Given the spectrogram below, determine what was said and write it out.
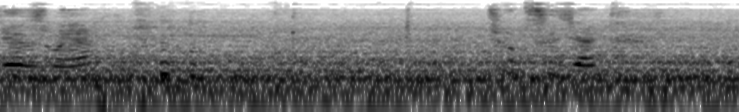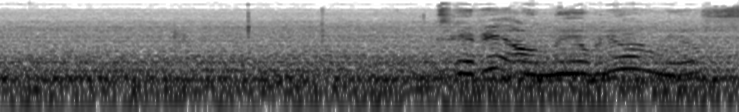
gezmeye. Çok sıcak. Teri anlayabiliyor muyuz?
